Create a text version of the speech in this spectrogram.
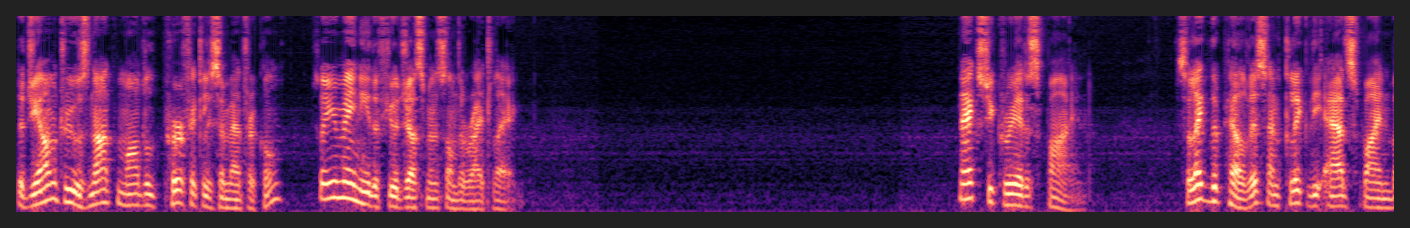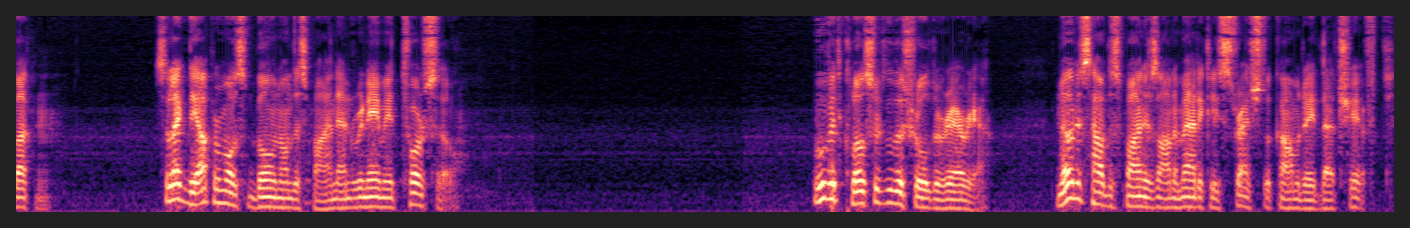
The geometry was not modeled perfectly symmetrical, so you may need a few adjustments on the right leg. Next, you create a spine. Select the pelvis and click the Add Spine button. Select the uppermost bone on the spine and rename it Torso. Move it closer to the shoulder area. Notice how the spine is automatically stretched to accommodate that shift.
